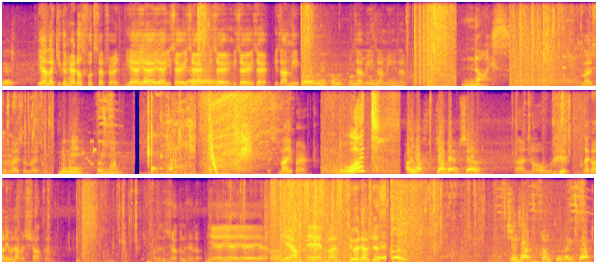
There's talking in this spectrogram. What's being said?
Yeah. Yeah, like you can hear those footsteps, right? Yeah, yeah, yeah. He's here, he's here, Yeah. he's here, he's here, he's here. He's on me. Come here, come here, come He's here. on me, he's on me, he's on me. Nice. Nice one, nice one, nice one. Mini, for you. The sniper. What? Oh, you have Java himself. Uh, no. like I don't even have a shotgun. What is a shotgun here though? Yeah, yeah, yeah, yeah. Yeah, I'm dead, man. Two of them just. Shouldn't have jumped in like that.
